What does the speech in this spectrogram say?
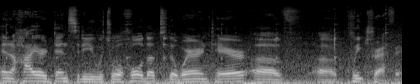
and a higher density, which will hold up to the wear and tear of uh, cleat traffic.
